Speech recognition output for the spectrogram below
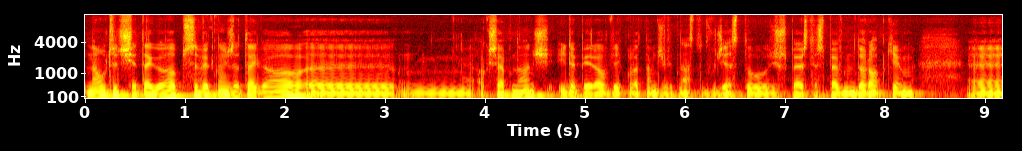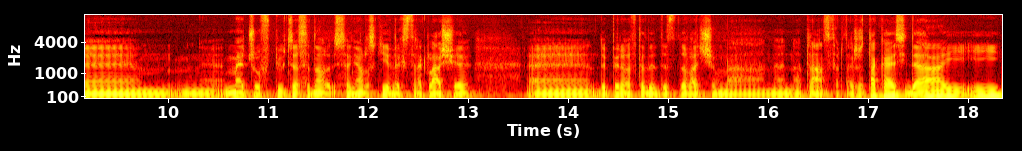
Nauczyć się tego, przywyknąć do tego, yy, okrzepnąć i dopiero w wieku lat tam 19-20 już też pewnym dorobkiem meczów w piłce seniorskiej w ekstraklasie E, dopiero wtedy decydować się na, na, na transfer. Także taka jest idea i, i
